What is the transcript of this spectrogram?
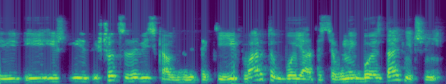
і, і, і що це за війська взагалі такі? Їх варто боятися? Вони боєздатні чи ні?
